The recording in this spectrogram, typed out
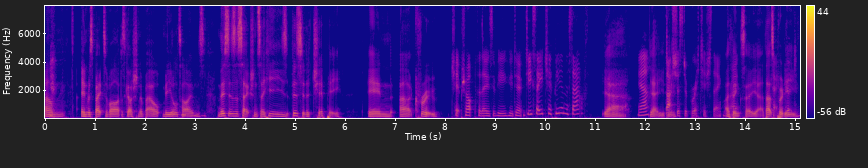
um, in respect of our discussion about meal times. And this is a section, so he's visited a chippy in uh, Crewe. Chip shop for those of you who don't. Do you say chippy in the south? Yeah, Yeah. yeah, you do. That's just a British thing. I think so. Yeah, that's Okay, pretty. good.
